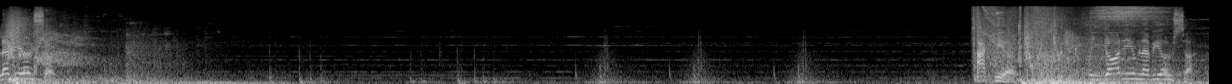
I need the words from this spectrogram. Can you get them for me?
Levioso. Accio. Wingardium Leviosa.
